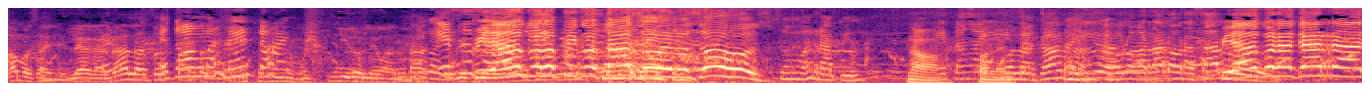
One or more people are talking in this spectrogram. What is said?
Vamos a le agarrar las dos Estos van más lentos. y lo levantamos. Cuidado con los picotazos de los ojos. Son más rápidos. No, son lentos. Cuidado con las garras.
